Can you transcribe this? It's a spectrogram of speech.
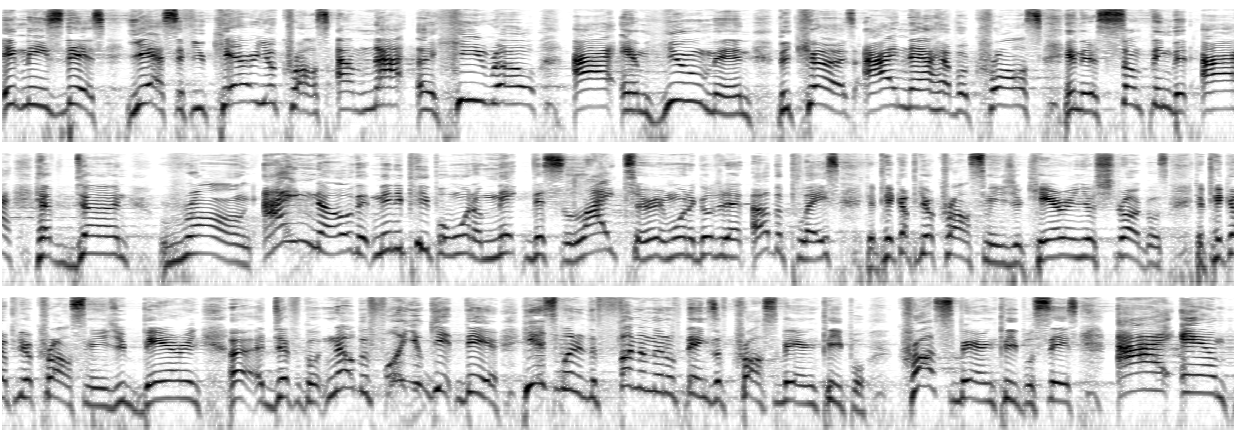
it means this yes, if you carry your cross, I'm not a hero, I am human because I I now have a cross and there's something that I have done wrong. I know that many people want to make this lighter and want to go to that other place. To pick up your cross means you're carrying your struggles. To pick up your cross means you're bearing uh, difficult. No, before you get there, here's one of the fundamental things of cross bearing people. Cross bearing people says, I am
